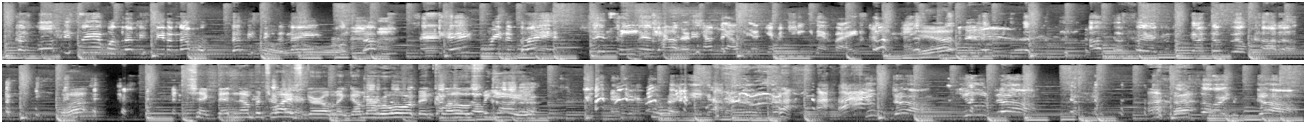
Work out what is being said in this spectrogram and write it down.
Because all she said was let me see the number, let me see Oh, the name. Lord. Let me see, ain't read the thread. She See, said, counter, let me out here giving cheating advice. Okay. Yep. I'm just saying, you just got yourself caught up. Well, check that number twice, girl. Montgomery Road been closed for years. you dumb. You dumb. I'm sorry, you dumb.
